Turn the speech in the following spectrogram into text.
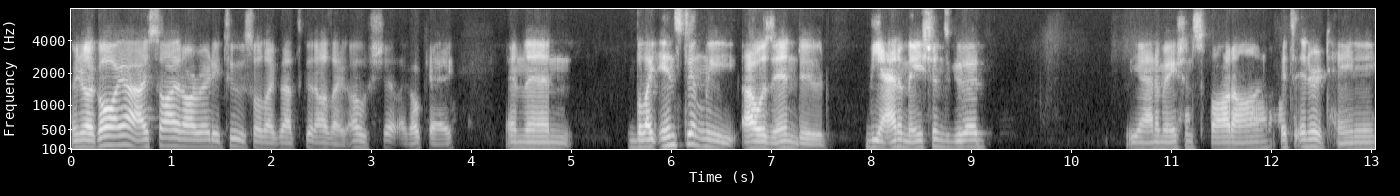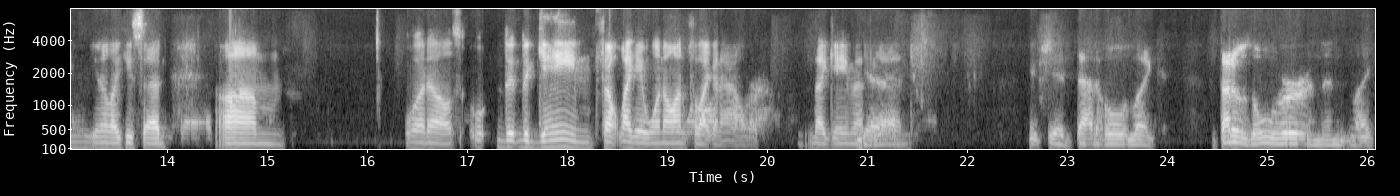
And you're like, oh yeah, I saw it already too. So like that's good. I was like, oh shit, like okay. And then, but like instantly, I was in, dude. The animation's good. The animation's spot on. It's entertaining, you know, like you said. Um, what else? The the game felt like it went on for like an hour. That game at the end. It did that whole like, I thought it was over, and then like,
